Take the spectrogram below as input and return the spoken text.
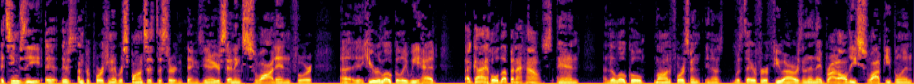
it seems the uh, there's unproportionate responses to certain things. You know, you're sending SWAT in for uh, here locally. We had a guy hold up in a house and the local law enforcement, you know, was there for a few hours, and then they brought all these SWAT people in.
